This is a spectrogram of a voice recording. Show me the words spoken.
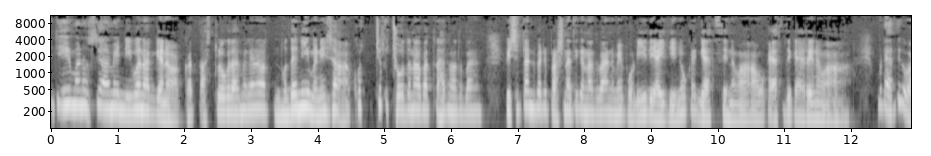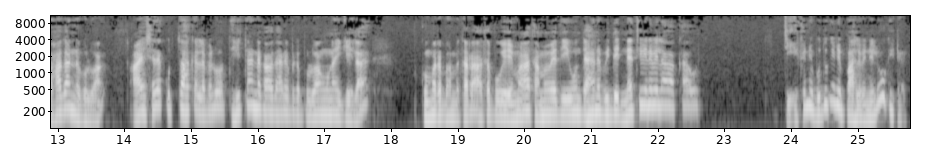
ඉතින් මේ මිනිස්සයා මේ නිවනක් ගැනවත් අෂ්ටලෝක ධර්ම ගැනවත් නොදැනීම නිසා කොච්චර චෝදනා පත්‍ර හදනවද බලන්න. විසඳන්න බැරි ප්‍රශ්න ඇති කරනවද බලන්න මේ පොඩි දෙයයි තියෙන. ඕක ගැස් වෙනවා. ඕක ඇස් දෙක ඇරෙනවා. ඔබට ඇස් දෙක වහගන්න පුළුවන්. ආයෙසරයක් උත්සාහ කරලා බලුවොත් හිතන්න කවදා හරි අපිට පුළුවන් උනායි කියලා කුමර බඹතර අතපුවේමා සමවැදී වුන් දැහන බින්දෙන්නේ නැති වෙන වෙලාවක් ආවොත්. ඒකනේ බුදු කෙනෙක් පහළ වෙන්නේ ලෝකෙට.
